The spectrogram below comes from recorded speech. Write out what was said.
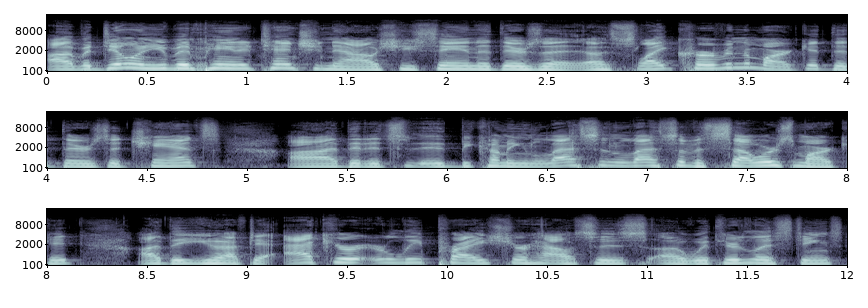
Uh, but Dylan, you've been paying attention now. She's saying that there's a, a slight curve in the market, that there's a chance uh, that it's uh, becoming less and less of a seller's market, uh, that you have to accurately price your houses uh, with your listings,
